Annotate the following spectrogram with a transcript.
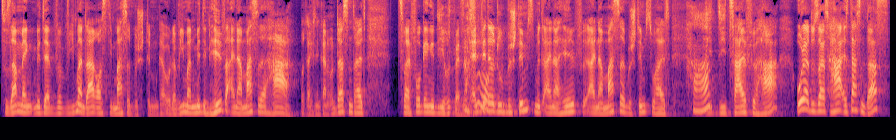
zusammenhängt mit der, wie man daraus die Masse bestimmen kann oder wie man mit dem Hilfe einer Masse H berechnen kann. Und das sind halt zwei Vorgänge, die rückwärts sind. So. Entweder du bestimmst mit einer Hilfe einer Masse bestimmst du halt die, die Zahl für H, oder du sagst H ist das und das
